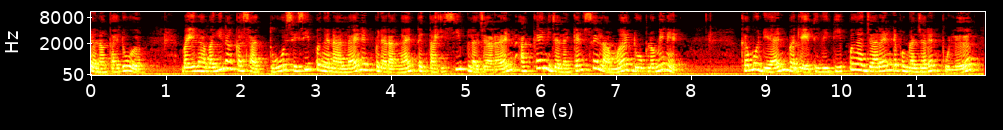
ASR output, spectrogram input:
dan langkah 2. Baiklah, bagi langkah 1, sesi pengenalan dan penerangan tentang isi pelajaran akan dijalankan selama 20 minit. Kemudian, bagi aktiviti pengajaran dan pembelajaran pula,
